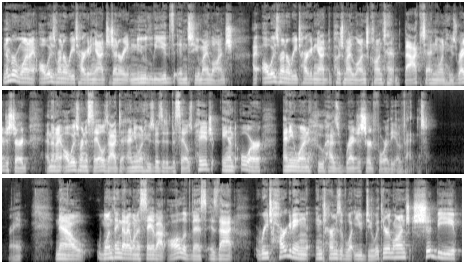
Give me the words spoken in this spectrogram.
Number one, I always run a retargeting ad to generate new leads into my launch. I always run a retargeting ad to push my launch content back to anyone who's registered. And then I always run a sales ad to anyone who's visited the sales page and or anyone who has registered for the event. Right? Now, one thing that I want to say about all of this is that retargeting in terms of what you do with your launch should be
